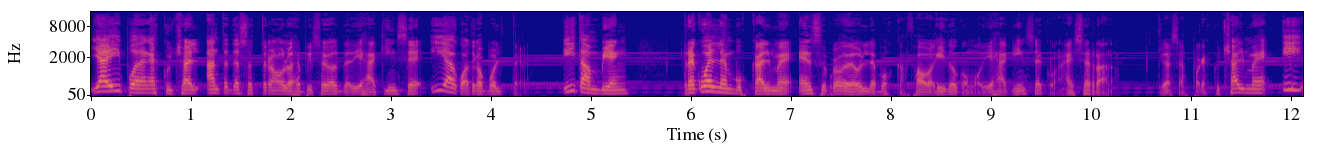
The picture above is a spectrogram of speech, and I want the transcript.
Y ahí pueden escuchar antes de su estreno los episodios de 10 a 15 y a 4x3. Y también recuerden buscarme en su proveedor de podcast favorito como 10 a 15 con Ángel Serrano. Gracias por escucharme y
